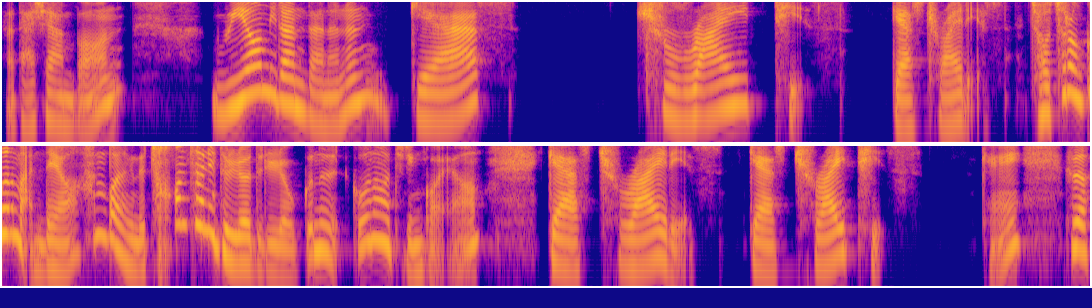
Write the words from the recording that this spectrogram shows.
자, 다시 한번 위험이란 단어는 gastritis. gastritis. 저처럼 끊으면 안 돼요. 한 번에 근데 천천히 들려드리려고 끊어, 끊어드린 거예요. gastritis, gastritis. 오케이. 그래서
